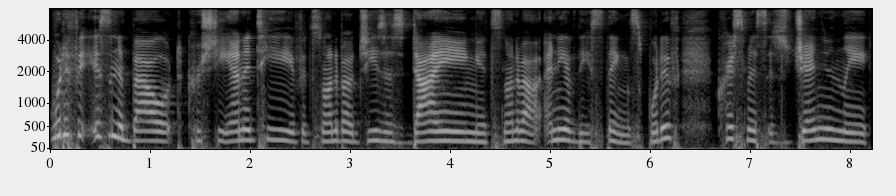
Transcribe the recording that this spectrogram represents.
what if it isn't about Christianity? If it's not about Jesus dying, it's not about any of these things. What if Christmas is genuinely,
